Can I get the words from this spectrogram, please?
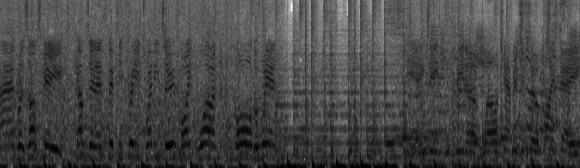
And Rasovszky comes in at 53.22.1 for the win. The 18th FINA World Championships over 5K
